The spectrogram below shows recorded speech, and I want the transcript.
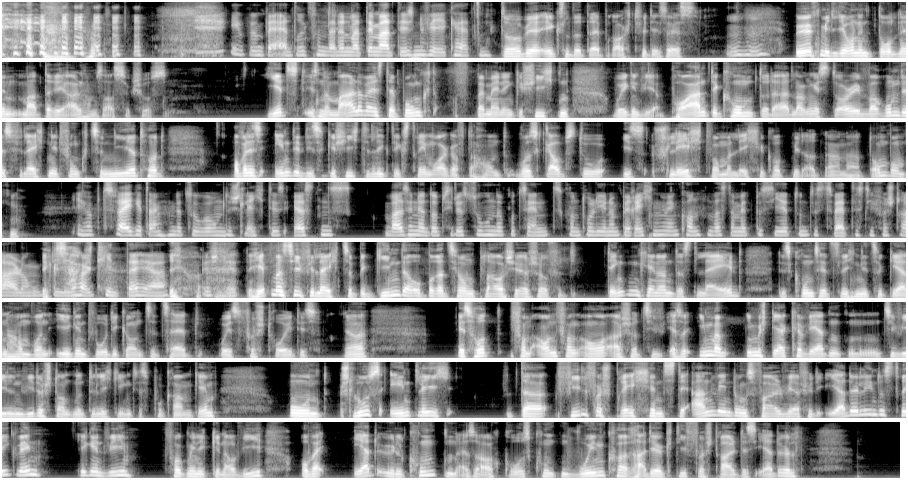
ich bin beeindruckt von deinen mathematischen Fähigkeiten. Da habe ich eine Excel-Datei braucht für das alles. Mhm. 11 Millionen Tonnen Material haben sie rausgeschossen. Jetzt ist normalerweise der Punkt bei meinen Geschichten, wo irgendwie eine Pointe kommt oder eine lange Story, warum das vielleicht nicht funktioniert hat. Aber das Ende dieser Geschichte liegt extrem arg auf der Hand. Was glaubst du, ist schlecht, wenn man Löcher gerade mit einer Atombomben? Ich habe zwei Gedanken dazu, warum das schlecht ist. Erstens weiß ich nicht, ob sie das zu 100% kontrollieren und berechnen konnten, was damit passiert. Und das zweite ist die Verstrahlung, die Exakt. halt hinterher Ja. besteht. Da hätte man sich vielleicht zu Beginn der Operation Plausche ja schon denken können, dass die Leute das grundsätzlich nicht so gern haben, wenn irgendwo die ganze Zeit alles verstreut ist. Ja. Es hat von Anfang an auch schon also immer, immer stärker werdenden zivilen Widerstand natürlich gegen das Programm gegeben. Und schlussendlich der vielversprechendste Anwendungsfall wäre für die Erdölindustrie gewesen, irgendwie, frag mich nicht genau wie, aber Erdölkunden, also auch Großkunden, wollen kein radioaktiv verstrahltes Erdöl.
